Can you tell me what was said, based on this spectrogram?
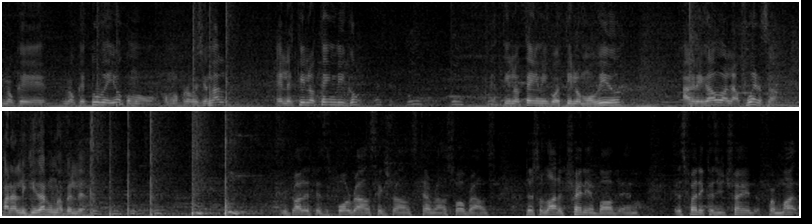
lo que, lo que tuve yo como, como profesional el estilo técnico, estilo técnico, estilo movido, agregado a la fuerza para liquidar una pelea. Regardless if it's four rounds, six rounds, 10 rounds, 12 rounds, there's a lot of training involved and it's funny because you trained for a month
